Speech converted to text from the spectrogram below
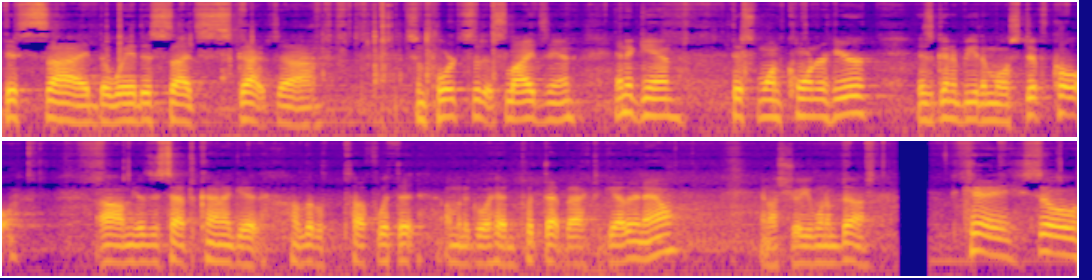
this side, the way this side's got uh, some ports that it slides in. And again, this one corner here is going to be the most difficult. Um, you'll just have to kind of get a little tough with it. I'm going to go ahead and put that back together now, and I'll show you when I'm done. Okay, so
